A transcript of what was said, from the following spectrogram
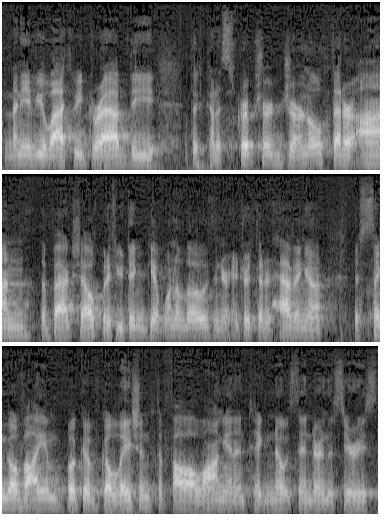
many of you last week grabbed the, the kind of scripture journals that are on the back shelf, but if you didn't get one of those and you're interested in having a, a single volume book of Galatians to follow along in and take notes in during the series,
